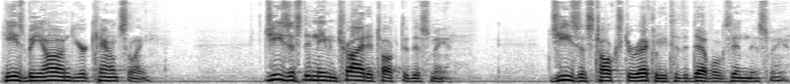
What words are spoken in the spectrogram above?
He is beyond your counseling. Jesus didn't even try to talk to this man. Jesus talks directly to the devils in this man.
